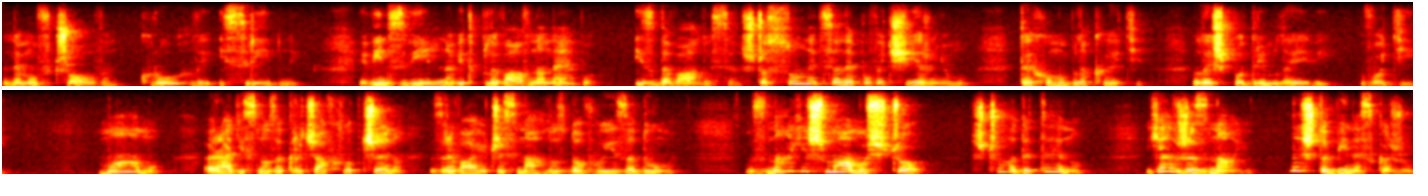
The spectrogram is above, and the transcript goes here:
немов човен, круглий і срібний. Він звільно відпливав на небо, і здавалося, що сунеться не по вечірньому, тихому блакиті, лиш по дрімливій воді. Мамо, радісно закричав хлопчина, зриваючись нагло з довгої задуми. Знаєш, мамо, що? Що, дитино? Я вже знаю, лиш тобі не скажу.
